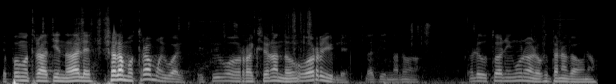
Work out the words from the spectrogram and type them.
Después mostrar la tienda, dale. Ya la mostramos igual. Estuvimos reaccionando. Horrible la tienda nueva. No le gustó a ninguno de los que están acá, ¿o no?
